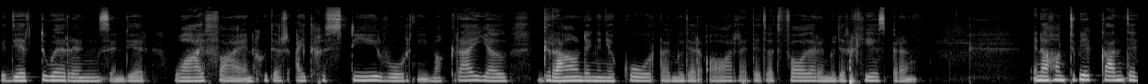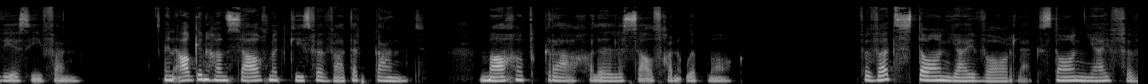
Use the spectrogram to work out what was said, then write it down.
weer deur torings en deur wifi en goeders uitgestuur word nie, maar kry jou grounding in jou kor by moeder aarde, dit wat Vader en Moeder Gees bring. En dan gaan twee kante wees hiervan. En elkeen gaan self met kies vir watter kant mag of krag hulle hulle self gaan oopmaak. Vir wat staan jy waarlik? Staan jy vir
